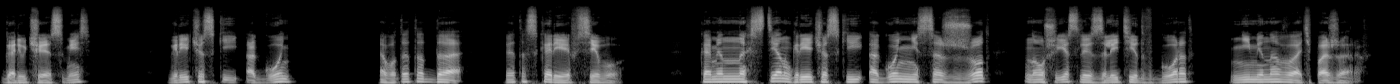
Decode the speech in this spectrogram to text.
Горючая смесь? Греческий огонь? А вот это да, это скорее всего. Каменных стен греческий огонь не сожжет, но уж если залетит в город, не миновать пожаров.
